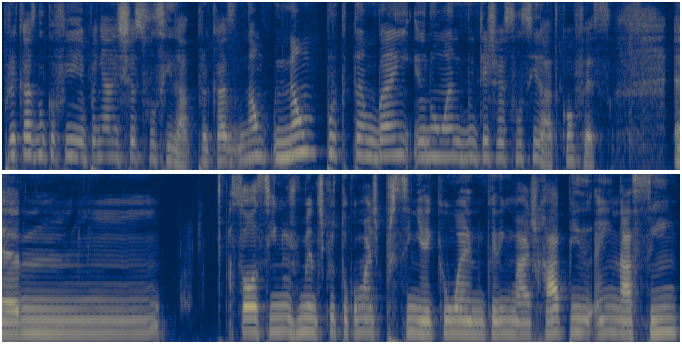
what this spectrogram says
por acaso nunca fui apanhada em excesso de velocidade, por acaso, não, não porque também eu não ando muito em excesso de velocidade, confesso. Um, só assim nos momentos que eu estou com mais pressinha, que eu ando um bocadinho mais rápido, ainda assim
